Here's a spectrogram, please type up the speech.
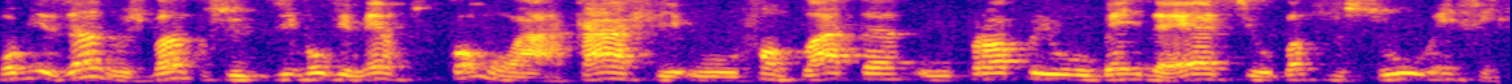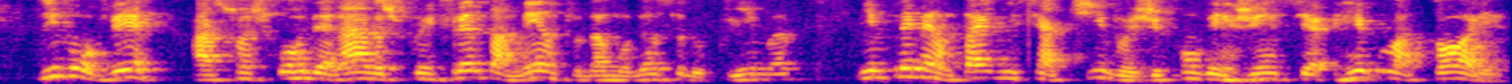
mobilizando os bancos de desenvolvimento, como a CAF, o Fomplata, o próprio BNDES, o Banco do Sul, enfim. Desenvolver ações coordenadas para o enfrentamento da mudança do clima, implementar iniciativas de convergência regulatória,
